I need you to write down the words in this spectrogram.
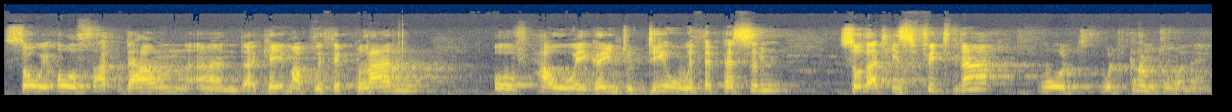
So we all sat down and uh, came up with a plan of how we're going to deal with the person so that his fitna would, would come to an end.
